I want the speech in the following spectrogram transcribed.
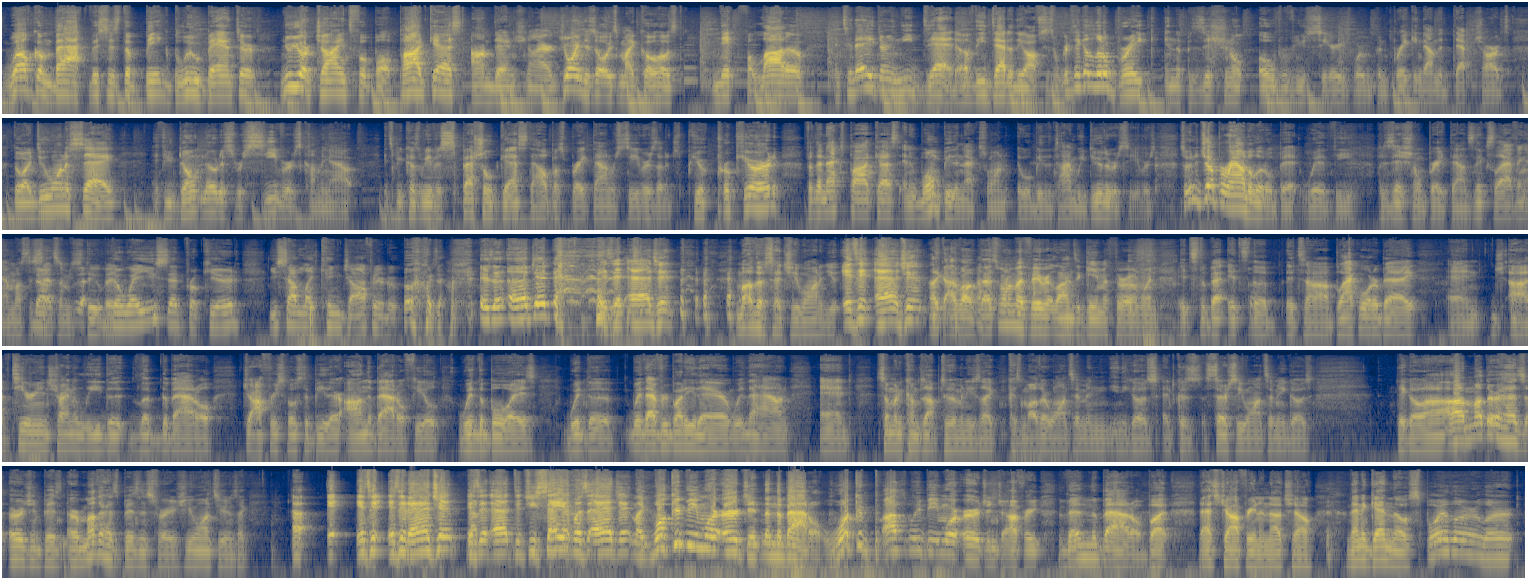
Welcome back. This is the Big Blue Banter New York Giants football podcast. I'm Dan Schneider, joined as always my co-host Nick Falato. And today, during the dead of the dead of the offseason, we're going to take a little break in the positional overview series where we've been breaking down the depth charts. Though I do want to say, if you don't notice receivers coming out, it's because we have a special guest to help us break down receivers that pu- procured for the next podcast, and it won't be the next one. It will be the time we do the receivers. So I'm going to jump around a little bit with the positional breakdowns. Nick's laughing. I must have said something stupid. The way you said procured, you sound like King Joffrey. Is it urgent? Is it urgent? Mother said she wanted you. Is it urgent? Like I love that's one of my favorite lines of Game of Thrones when it's the be- it's the it's uh Blackwater Bay and uh, Tyrion's trying to lead the, the the battle. Joffrey's supposed to be there on the battlefield with the boys, with the with everybody there, with the Hound, and somebody comes up to him and he's like, because Mother wants him, and, and he goes, because Cersei wants him, he goes, they go, uh, uh, Mother has urgent business, or Mother has business for you. She wants you. And it's like, uh, i- is it is it urgent? Is it? Uh, did she say it was urgent? Like, what could be more urgent than the battle? What could possibly be more urgent, Joffrey, than the battle? But that's Joffrey in a nutshell. then again, though, spoiler alert,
